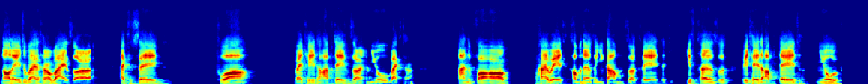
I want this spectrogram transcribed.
knowledge vector with the accuracy to uh, weighted update the new vector. And for private components in GUM, the client distance weighted update new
